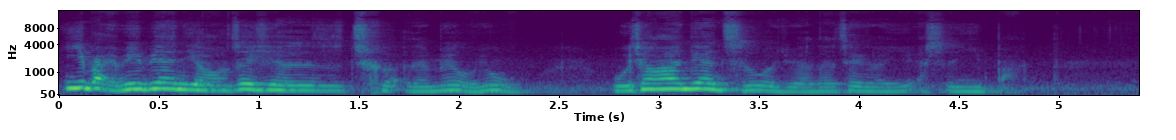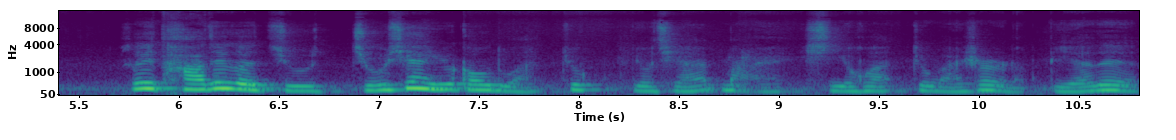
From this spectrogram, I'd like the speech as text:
一百倍变焦这些扯的没有用。五千毫安电池，我觉得这个也是一般。所以它这个就就限于高端，就有钱买喜欢就完事儿了，别的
